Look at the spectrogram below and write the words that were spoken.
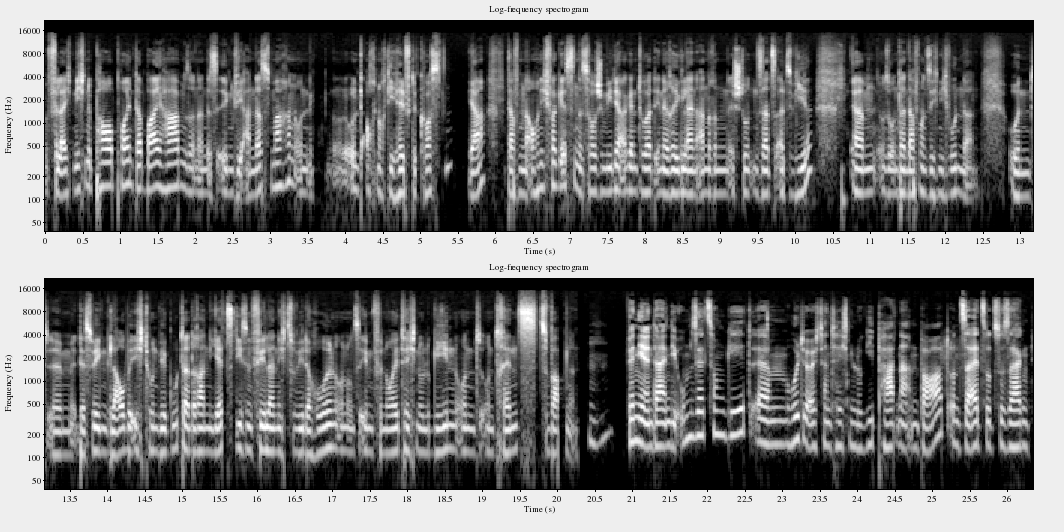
vielleicht nicht eine PowerPoint dabei haben, sondern das irgendwie anders machen und, und auch noch die die Hälfte kosten. Ja, darf man auch nicht vergessen. Eine Social Media Agentur hat in der Regel einen anderen Stundensatz als wir. Ähm, so, und dann darf man sich nicht wundern. Und ähm, deswegen glaube ich, tun wir gut daran, jetzt diesen Fehler nicht zu wiederholen und uns eben für neue Technologien und, und Trends zu wappnen. Mhm. Wenn ihr da in die Umsetzung geht, ähm, holt ihr euch dann Technologiepartner an Bord und seid sozusagen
